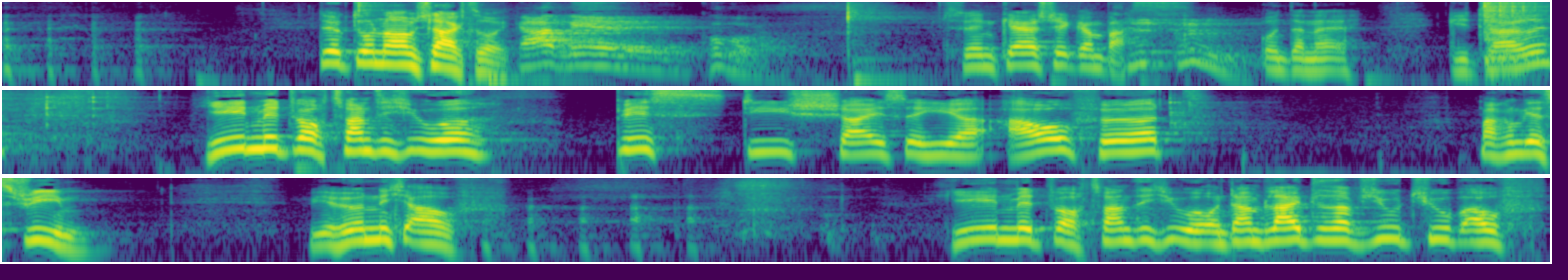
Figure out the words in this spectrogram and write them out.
Dirk Donau am Schlagzeug. Gabriel Coburg. Sven Kerschek am Bass und an der Gitarre. Jeden Mittwoch 20 Uhr, bis die Scheiße hier aufhört, machen wir Stream. Wir hören nicht auf. Jeden Mittwoch 20 Uhr und dann bleibt es auf YouTube auf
